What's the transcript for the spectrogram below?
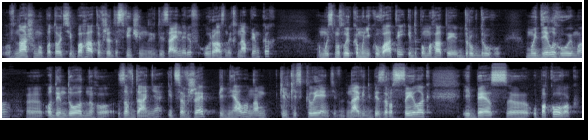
в нашому потоці багато вже досвідчених дизайнерів у різних напрямках. Ми змогли комунікувати і допомагати друг другу. Ми делегуємо е, один до одного завдання, і це вже підняло нам кількість клієнтів, навіть без розсилок і без е, упаковок.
